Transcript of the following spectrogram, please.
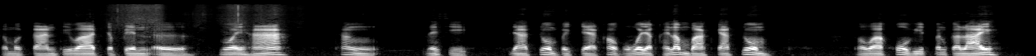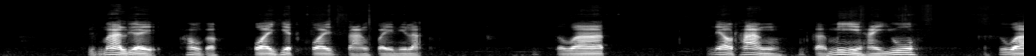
กรรมการที่ว่าจะเป็นเอ่อหน่วยหาทั้งในสิญาติโยมไปแจกเฮาก็บ่อยากให้ลำบากญาติโยม เพราะว่าโควิดมันก็หลายขึ้นมาเรื่อยเฮาก็คอยเฮ็ดคอยสร้างไปนี่ละแต่ว่าแนวทางมันก็มีให้อยู่ก็คือว่า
